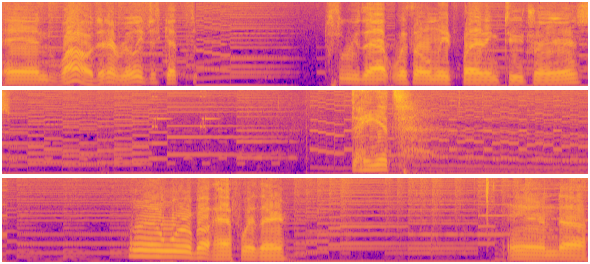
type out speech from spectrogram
And, wow, did I really just get th through that with only fighting two trainers? Dang it. We're about halfway there. And, uh,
